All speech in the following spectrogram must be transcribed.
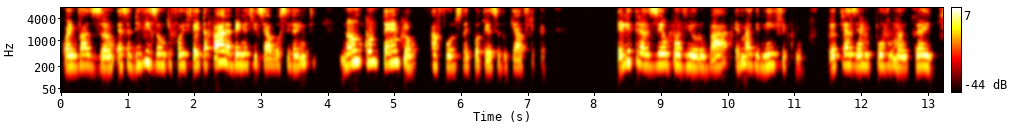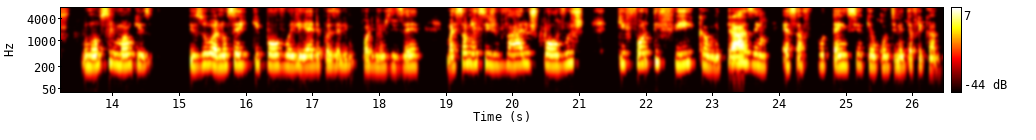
com a invasão, essa divisão que foi feita para beneficiar o Ocidente, não contemplam a força e potência do que a África. Ele trazer o povo iorubá é magnífico. Eu trazendo o povo mancai, o nosso irmão que Izua, não sei que povo ele é, depois ele pode nos dizer, mas são esses vários povos que fortificam e trazem essa potência que é o continente africano,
